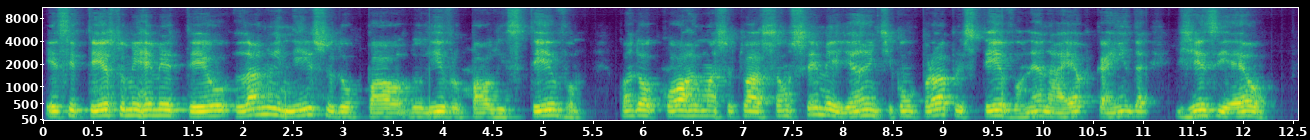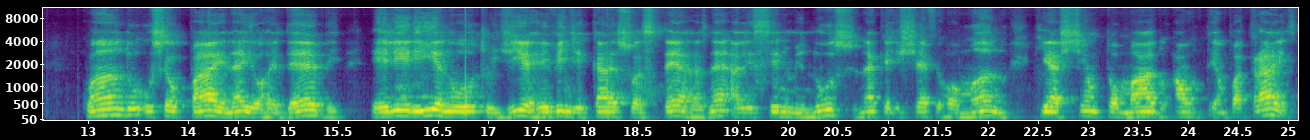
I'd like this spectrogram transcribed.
esse texto me remeteu lá no início do, Paulo, do livro Paulo Estevão, quando ocorre uma situação semelhante com o próprio Estevão, né, na época ainda Gesiel, quando o seu pai, né, Yoredeb, ele iria no outro dia reivindicar as suas terras, né, a Licínio Minúcio, né, aquele chefe romano que as tinham tomado há um tempo atrás,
